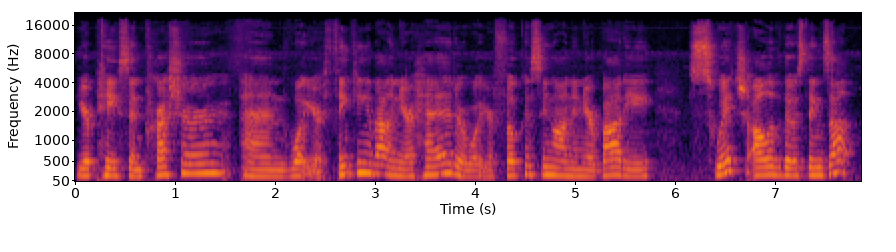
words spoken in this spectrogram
your pace and pressure, and what you're thinking about in your head or what you're focusing on in your body. Switch all of those things up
